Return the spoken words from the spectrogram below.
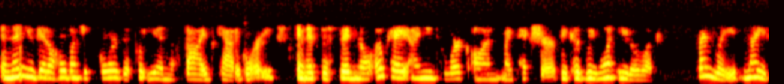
And then you get a whole bunch of scores that put you in the five category. And it's a signal, okay, I need to work on my picture because we want you to look friendly, nice,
